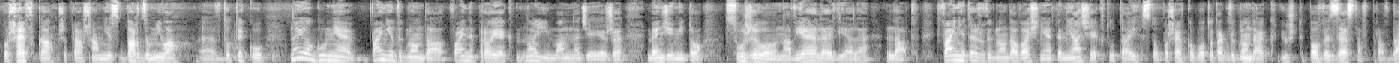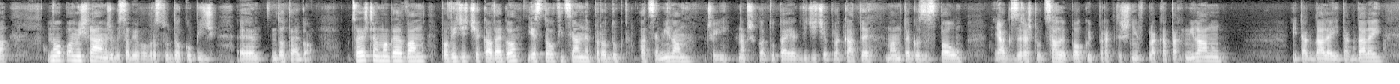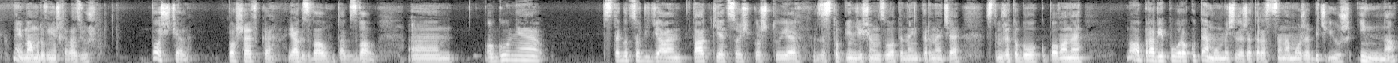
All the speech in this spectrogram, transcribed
poszewka, przepraszam, jest bardzo miła e, w dotyku. No i ogólnie fajnie wygląda, fajny projekt. No i mam nadzieję, że będzie mi to służyło na wiele, wiele lat. Fajnie też wygląda właśnie ten Jasiek tutaj z tą poszewką, bo to tak wygląda jak już typowy zestaw, prawda? No pomyślałem, żeby sobie po prostu dokupić e, do tego. Co jeszcze mogę Wam powiedzieć ciekawego? Jest to oficjalny produkt AC Milan, czyli na przykład tutaj jak widzicie plakaty, mam tego zespołu, jak zresztą cały pokój praktycznie w plakatach Milanu i tak dalej, i tak dalej. No i mam również teraz już pościel, poszewkę, jak zwał, tak zwał. Em, ogólnie z tego co widziałem, takie coś kosztuje ze 150 zł na internecie, z tym, że to było kupowane no, prawie pół roku temu. Myślę, że teraz cena może być już inna,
